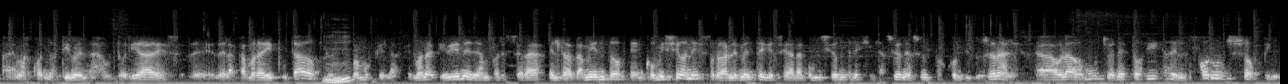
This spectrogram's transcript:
además cuando estimen las autoridades de, la Cámara de Diputados, estimamos que la semana que viene ya aparecerá el tratamiento en comisiones, probablemente que sea la Comisión de Legislación y Asuntos Constitucionales. Se ha hablado mucho en estos días del forum shopping.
